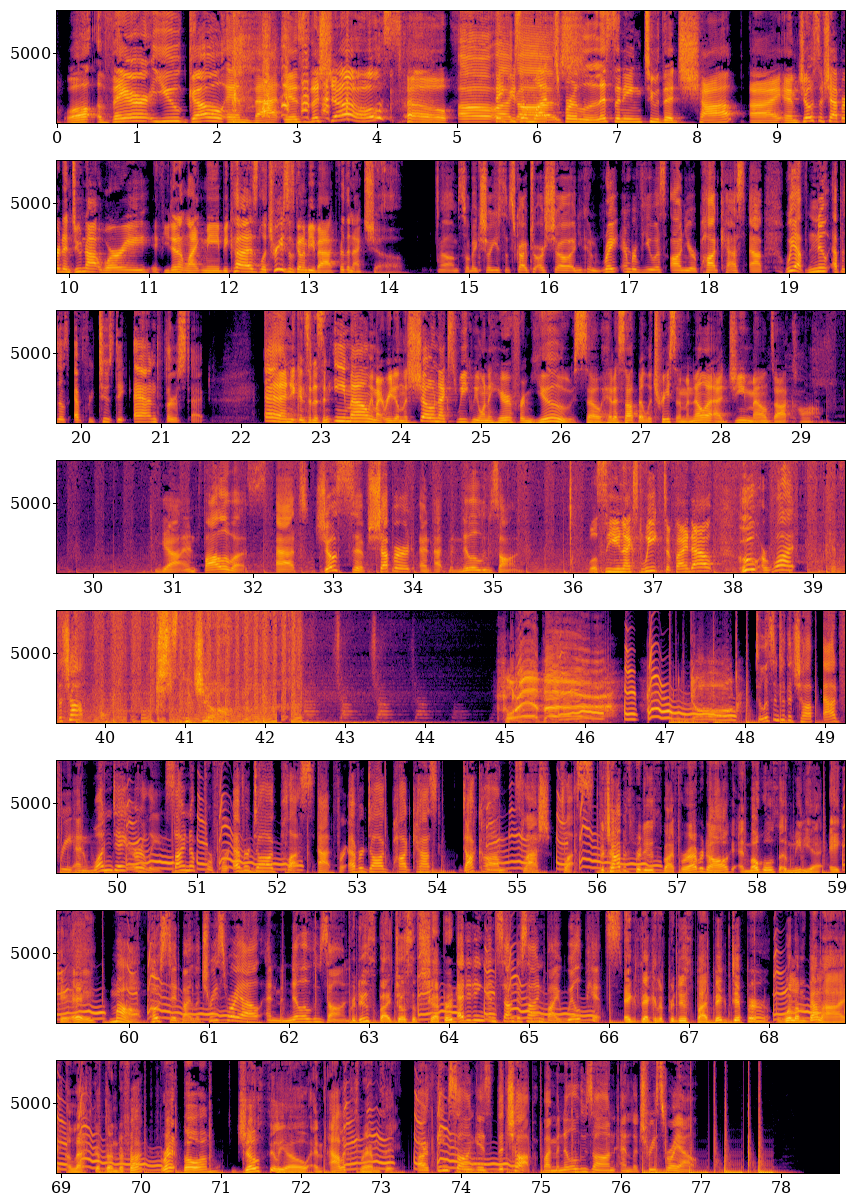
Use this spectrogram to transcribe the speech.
Well, there you go, and that is the show. So Oh, thank you so much for listening to the chop. I am Joseph Shepherd, and do not worry if you didn't like me because Latrice is going to be back for the next show. Um, so make sure you subscribe to our show and you can rate and review us on your podcast app. We have new episodes every Tuesday and Thursday. And you can send us an email. We might read it on the show next week. We want to hear from you. So hit us up at Latrice and Manila at gmail.com. Yeah, and follow us at Joseph Shepherd and at Manila Luzon. We'll see you next week to find out. Who or what gets the chop? Gets the job. Forever. Dog. To listen to the chop ad-free and one day early, sign up for Forever Dog Plus at foreverdogpodcast.com slash plus. The Chop is produced by Forever Dog and Moguls of Media, aka Mom. Hosted by Latrice Royale and Manila Luzon. Produced by Joseph Shepherd. Editing and sound design by Will Pitts. Executive produced by Big Dipper, Willam Belli, Alaska Thunderfuck, Brett Boehm, Joe Cilio, and Alex Ramsey. Our theme song is The Chop by Manila Luzon and Latrice Royale.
